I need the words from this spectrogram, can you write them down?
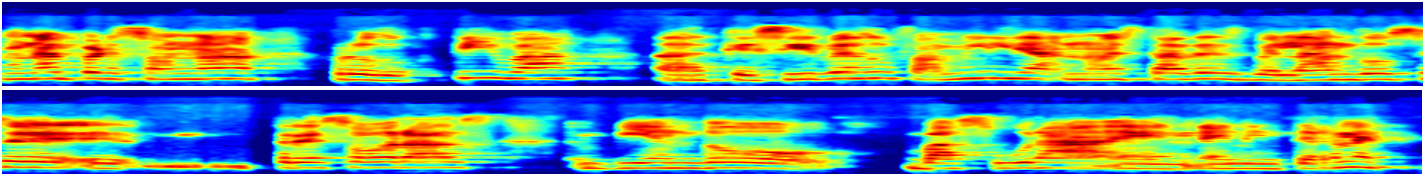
una persona productiva ah, que sirve a su familia no está desvelándose eh, tres horas viendo basura en, en Internet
